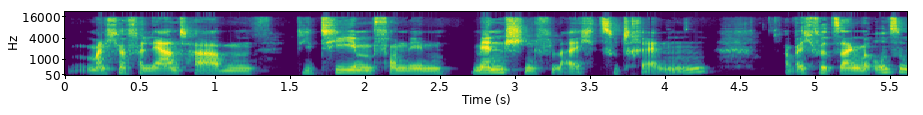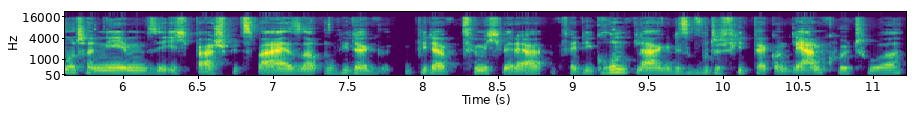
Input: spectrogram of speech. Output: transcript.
manchmal verlernt haben, die Themen von den Menschen vielleicht zu trennen. Aber ich würde sagen, bei uns im Unternehmen sehe ich beispielsweise und wieder, wieder für mich wäre wär die Grundlage diese gute Feedback- und Lernkultur,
